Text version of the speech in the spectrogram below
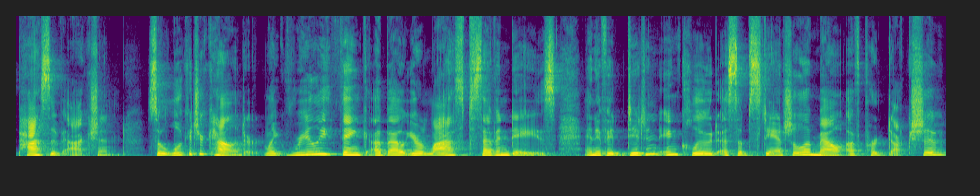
passive action. So look at your calendar, like really think about your last seven days. And if it didn't include a substantial amount of productive,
